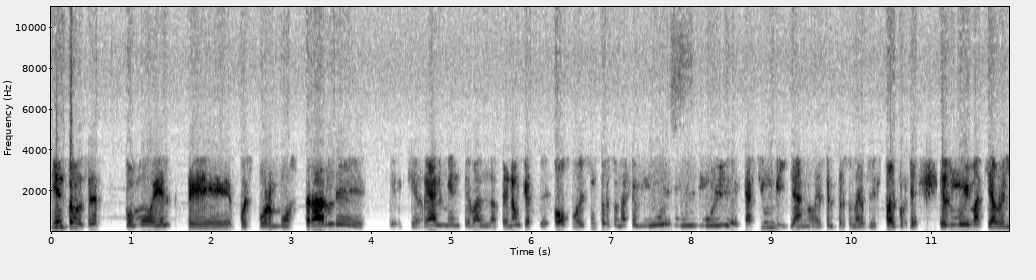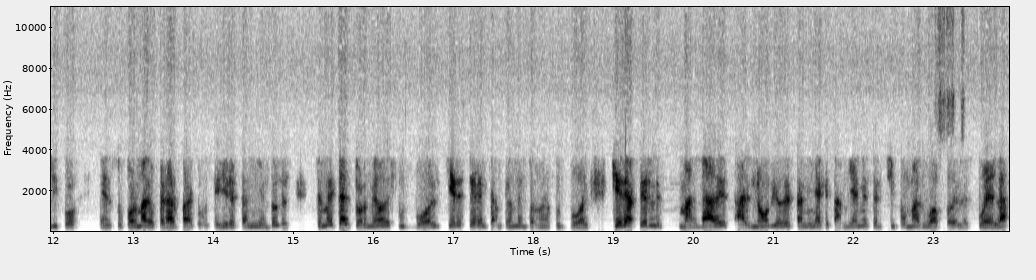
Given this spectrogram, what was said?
Y entonces, como él, eh, pues por mostrarle eh, que realmente vale la pena, aunque, eh, ojo, es un personaje muy, muy, muy, eh, casi un villano es el personaje principal porque es muy maquiavélico en su forma de operar para conseguir esta niña. Entonces, se mete al torneo de fútbol, quiere ser el campeón del torneo de fútbol, quiere hacerle maldades al novio de esta niña que también es el chico más guapo de la escuela,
